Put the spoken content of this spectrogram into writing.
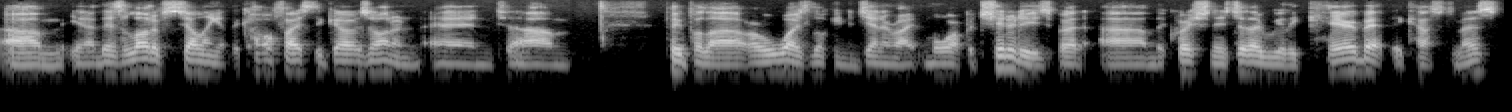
um, you know, there's a lot of selling at the coalface that goes on, and and um, people are, are, always looking to generate more opportunities. But um, the question is, do they really care about their customers?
